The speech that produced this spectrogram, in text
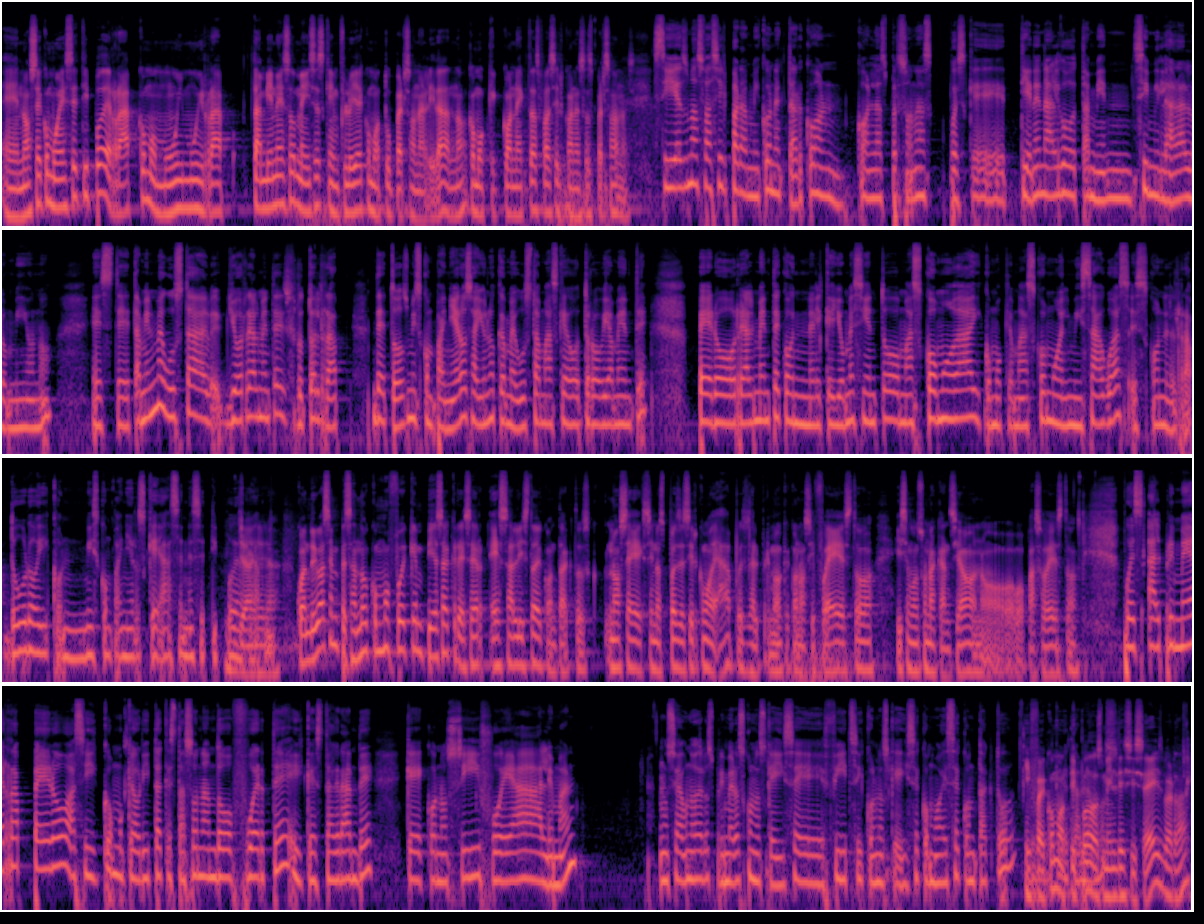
eh, no sé, como ese tipo de rap, como muy, muy rap. También eso me dices que influye como tu personalidad, ¿no? Como que conectas fácil con esas personas. Sí, es más fácil para mí conectar con, con las personas pues que tienen algo también similar a lo mío, ¿no? Este, también me gusta, yo realmente disfruto el rap de todos mis compañeros. Hay uno que me gusta más que otro, obviamente, pero realmente con el que yo me siento más cómoda y como que más como en mis aguas es con el rap duro y con mis compañeros que hacen ese tipo de rap. Ya, Cuando ibas empezando, ¿cómo fue que empieza a crecer esa lista de contactos? No sé si nos puedes decir como de, ah, pues el primero que conocí fue esto, hicimos una canción o pasó esto. Pues al primer rapero, así como que ahorita que está sonando fuerte y que está grande, que conocí fue a Alemán o sea, uno de los primeros con los que hice fits y con los que hice como ese contacto. Y fue como tipo 2016, ¿verdad?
